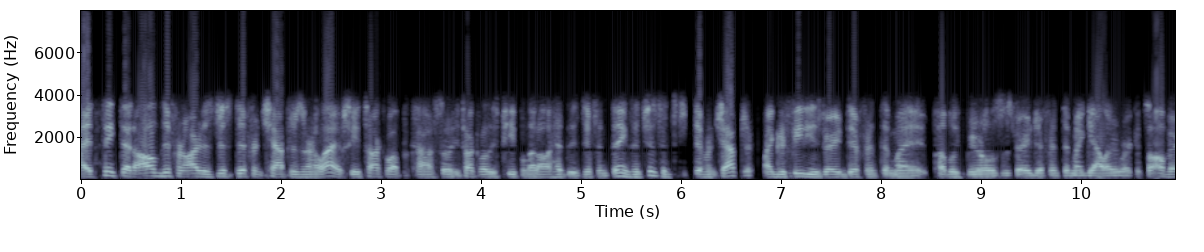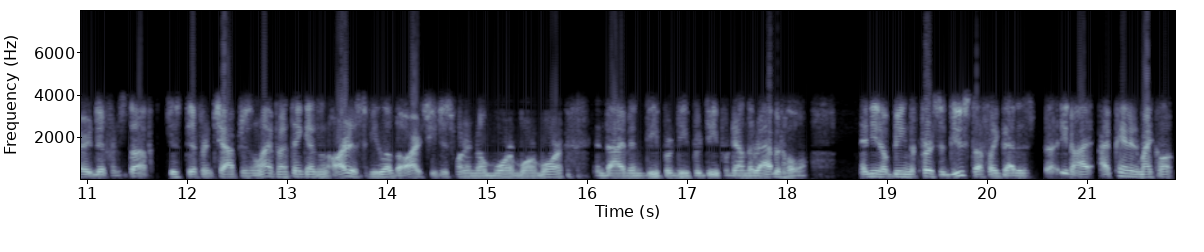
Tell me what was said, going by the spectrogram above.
I think that all different art is just different chapters in our lives. So you talk about Picasso, you talk about these people that all had these different things. It's just a different chapter. My graffiti is very different than my public murals is very different than my gallery work. It's all very different stuff, just different chapters in life. And I think as an artist, if you love the arts, you just want to know more and more and more and dive in deeper, deeper, deeper down the rabbit hole. And you know, being the first to do stuff like that is, uh, you know, I, I painted Michael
